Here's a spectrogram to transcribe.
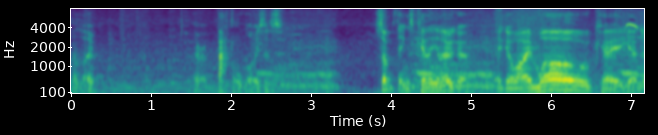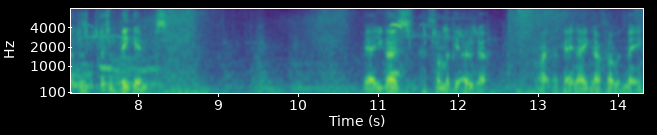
Hello. There are battle noises. Something's killing an ogre. They go, I'm... Whoa, okay, yeah, no, there's, there's a big imps. Yeah, you guys have fun with the ogre. Right, okay, now you can have fun with me.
